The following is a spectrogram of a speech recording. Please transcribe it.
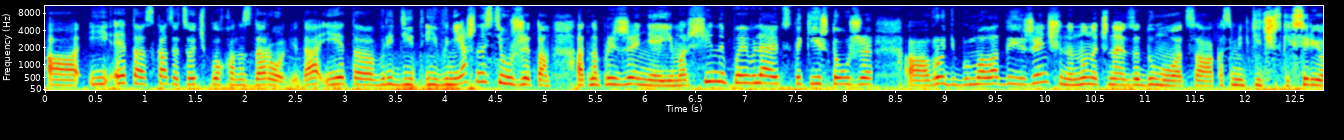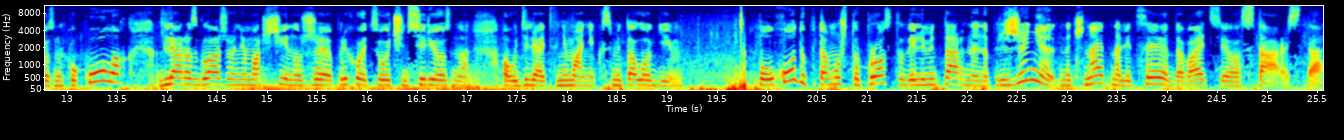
а, и это сказывается очень плохо на здоровье, да, и это вредит и внешности, уже там от напряжения и морщины появляются такие, что уже а, вроде бы молодые женщины, но начинают задумываться о косметических серьезных уколах. Для разглаживания морщин, уже приходится очень серьезно а, уделять внимание косметологии по уходу, потому что просто элементарное напряжение начинает на лице давать э, старость, да,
